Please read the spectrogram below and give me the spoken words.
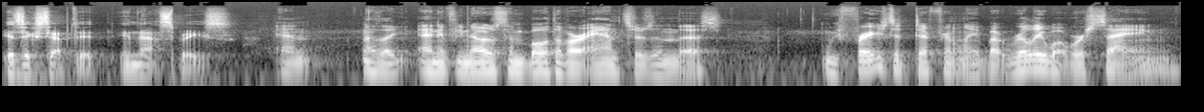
is accepted in that space. And I was like, and if you notice in both of our answers in this, we phrased it differently, but really what we're saying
